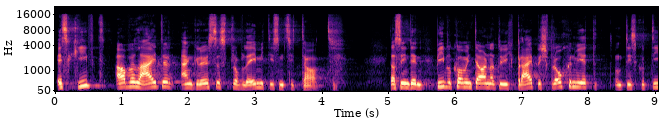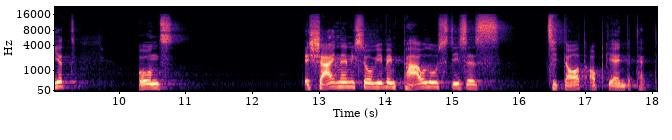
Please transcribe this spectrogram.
Es gibt aber leider ein größeres Problem mit diesem Zitat, das in den Bibelkommentaren natürlich breit besprochen wird und diskutiert. Und es scheint nämlich so, wie wenn Paulus dieses Zitat abgeändert hätte.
